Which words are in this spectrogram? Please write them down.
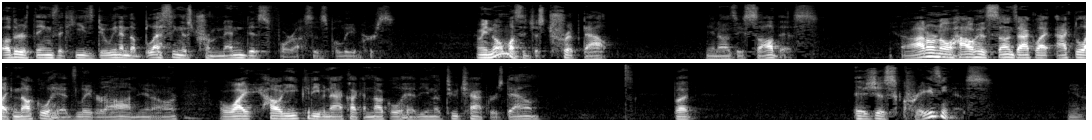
other things that he's doing, and the blessing is tremendous for us as believers. I mean, Noah must have just tripped out, you know, as he saw this. You know, I don't know how his sons act like, acted like knuckleheads later on, you know, or why, how he could even act like a knucklehead, you know, two chapters down. But it's just craziness, you know,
